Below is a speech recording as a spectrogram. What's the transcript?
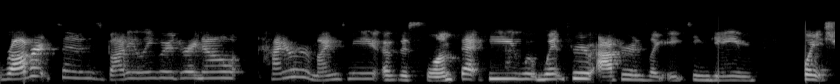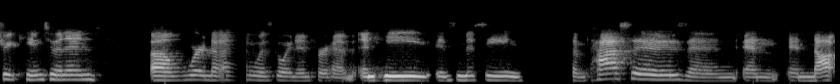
Robertson's body language right now kind of reminds me of the slump that he w- went through after his like 18 game point streak came to an end, um, where nothing was going in for him, and he is missing some passes and and and not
